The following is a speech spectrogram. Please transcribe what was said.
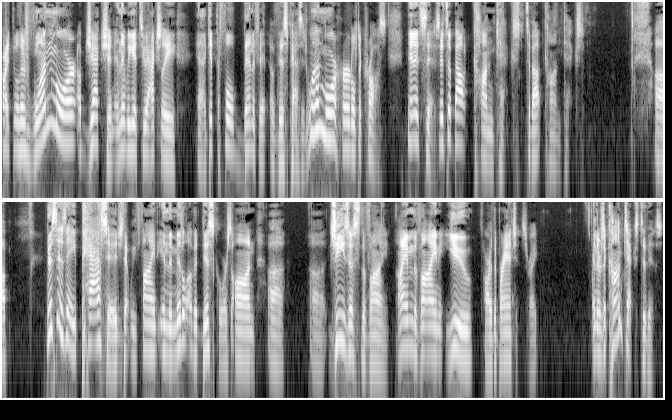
All right. Well, there's one more objection, and then we get to actually uh, get the full benefit of this passage. One more hurdle to cross. And it's this. It's about context. It's about context. Uh, this is a passage that we find in the middle of a discourse on uh, uh, Jesus the vine. I am the vine, you are the branches, right? And there's a context to this.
